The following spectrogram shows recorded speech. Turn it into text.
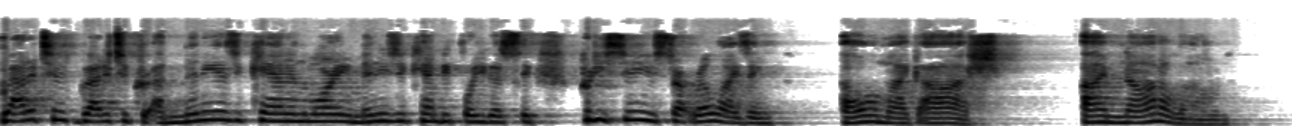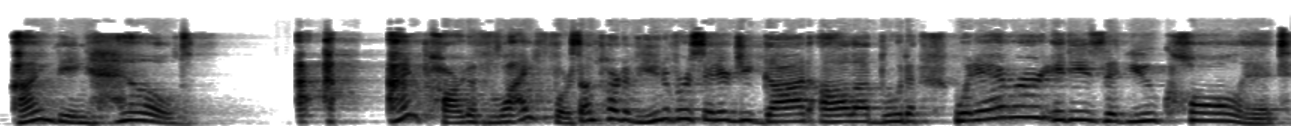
gratitude, gratitude, as many as you can in the morning, as many as you can before you go to sleep. Pretty soon you start realizing, oh my gosh, I'm not alone. I'm being held. I, am part of life force. I'm part of universe energy, God, Allah, Buddha, whatever it is that you call it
